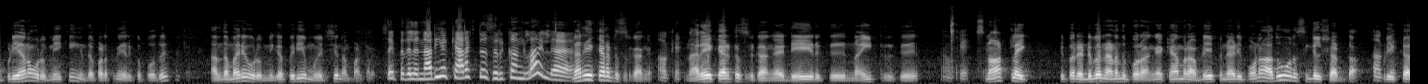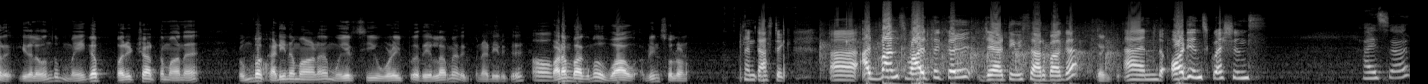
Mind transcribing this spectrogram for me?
அப்படியான ஒரு மேக்கிங் இந்த படத்துல இருக்க போது அந்த மாதிரி ஒரு மிகப்பெரிய முயற்சியை நான் பண்றேன். இப்போ இதுல நிறைய கேரக்டர்ஸ் இருக்காங்களா இல்ல? நிறைய கேரக்டர்ஸ் இருக்காங்க. ஓகே நிறைய கேரக்டர்ஸ் இருக்காங்க. டே இருக்கு நைட் இருக்கு. ஓகே இட்ஸ் நாட் லைக் இப்போ ரெண்டு பேர் நடந்து போறாங்க கேமரா அப்படியே பின்னாடி போனா அதுவும் ஒரு சிங்கிள் ஷாட் தான். அப்படி இருக்காது. இதுல வந்து மிக பரீட்சார்த்தமான ரொம்ப கடினமான முயற்சி உழைப்பு அது எல்லாமே அதுக்கு பின்னாடி இருக்கு. ஓ. படம் பார்க்கும்போது வாவ் அப்படின்னு சொல்லணும். ஃபேண்டாஸ்டிக் அட்வான்ஸ் வாழ்த்துக்கள் ஜெயா டிவி சார்பாக. And audience questions hi sir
